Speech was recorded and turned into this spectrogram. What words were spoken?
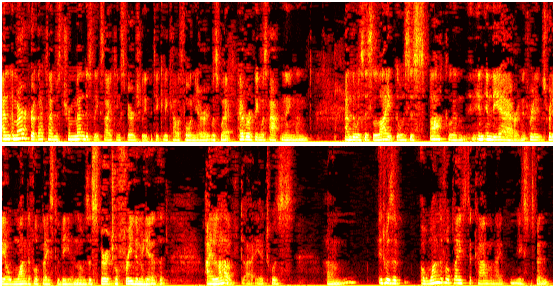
And America at that time was tremendously exciting spiritually, particularly California. It was where everything was happening and and there was this light, there was this sparkle in, in, in the air, and it really it was really a wonderful place to be. And there was a spiritual freedom here that I loved. I, it was um, it was a, a wonderful place to come, and I used to spend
